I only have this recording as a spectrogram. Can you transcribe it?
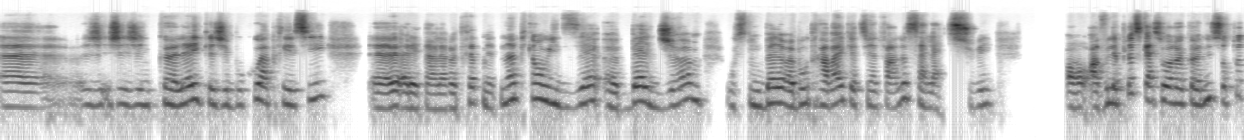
Euh, j'ai une collègue que j'ai beaucoup appréciée. Euh, elle est à la retraite maintenant. Puis quand on lui disait un bel job ou c'est un beau travail que tu viens de faire là, ça l'a tué on, voulait plus qu'elle soit reconnue sur tout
